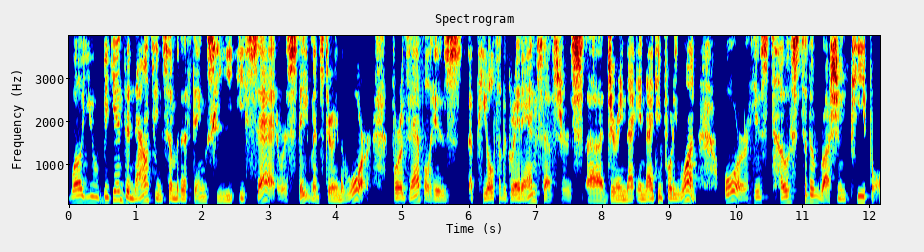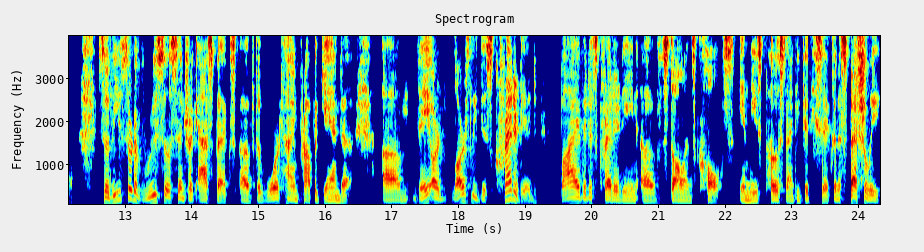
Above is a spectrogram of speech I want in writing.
well, you begin denouncing some of the things he he said or his statements during the war. For example, his appeal to the great ancestors uh, during in 1941, or his toast to the Russian people. So these sort of Russo-centric aspects of the wartime propaganda, um, they are largely discredited by the discrediting of Stalin's cults in these post 1956 and especially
